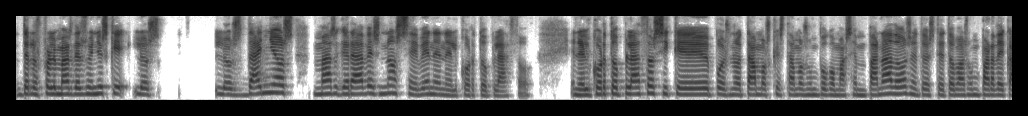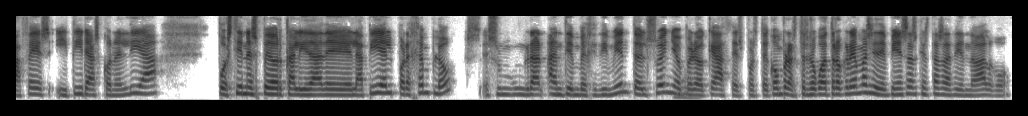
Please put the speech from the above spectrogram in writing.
de los problemas del sueño es que los los daños más graves no se ven en el corto plazo. En el corto plazo sí que pues notamos que estamos un poco más empanados, entonces te tomas un par de cafés y tiras con el día, pues tienes peor calidad de la piel, por ejemplo, es un gran antienvejecimiento el sueño, pero ¿qué haces? Pues te compras tres o cuatro cremas y te piensas que estás haciendo algo.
